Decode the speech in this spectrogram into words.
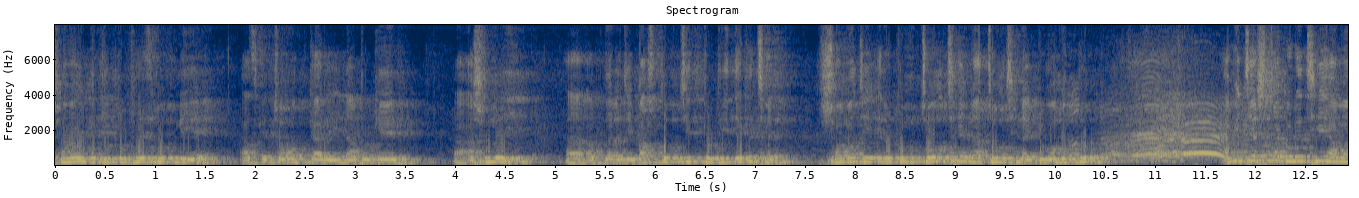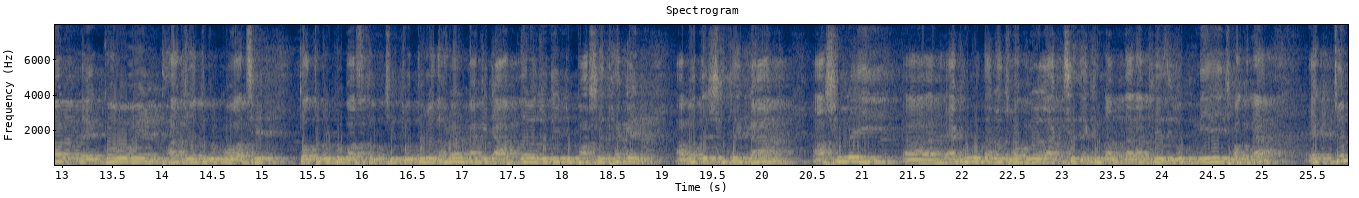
সবাই মিলে একটু ফেসবুক নিয়ে আজকে চমৎকার এই নাটকের আসলেই আপনারা যে বাস্তব চিত্রটি দেখেছেন, সমাজে এরকম চলছে না চলছে না একটু বলুন তো? আমি চেষ্টা করেছি আমার কলমের ধার যতটুকু আছে, ততটুকু বাস্তব চিত্র তুলে ধরার। বাকিটা আপনারা যদি একটু পাশে থাকেন, আমাদের সাথে গান। আসলেই এখনও তারা ঝগড়া লাগছে। দেখুন আপনারা ফেসবুক নিয়েই ঝগড়া। একজন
